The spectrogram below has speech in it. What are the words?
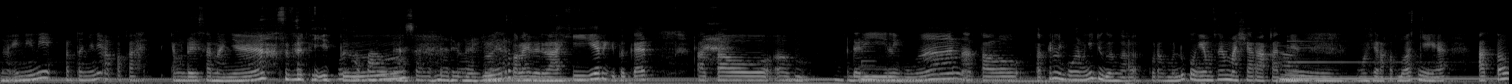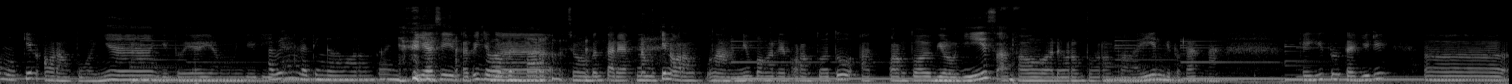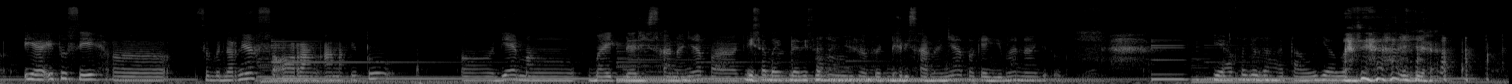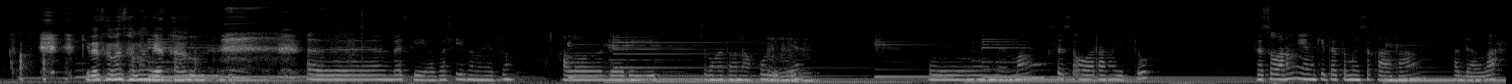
Nah ini nih pertanyaannya apakah yang dari sananya? Seperti itu. apa udah soleh dari lahir? soleh dari lahir gitu kan? Atau em, dari lingkungan atau tapi lingkungannya juga nggak kurang mendukung ya maksudnya Oh, masyarakatnya iya. masyarakat luasnya ya atau mungkin orang tuanya gitu ya yang menjadi tapi kan gak tinggal sama orang tuanya. Iya sih tapi Cuma juga bentar. cuma bentar ya. Nah mungkin orang nah ini pengertian orang tua tuh orang tua biologis atau ada orang tua orang tua lain gitu kan. Nah kayak gitu teh. Jadi eh iya itu sih eh, sebenarnya seorang anak itu eh, dia emang baik dari sananya apa kayak Bisa baik dari sananya. bisa baik dari sananya atau kayak gimana gitu. Ya aku juga nggak tahu jawabannya. Iya. Kita sama-sama nggak tahu. Eh, enggak sih apa sih namanya tuh? Kalau dari sepengetahuan aku gitu ya. Eh, memang seseorang itu seseorang yang kita temui sekarang adalah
